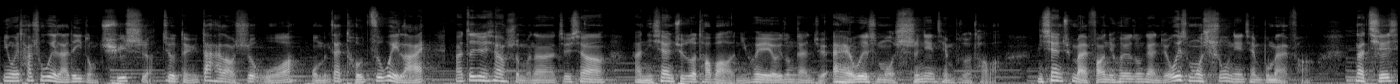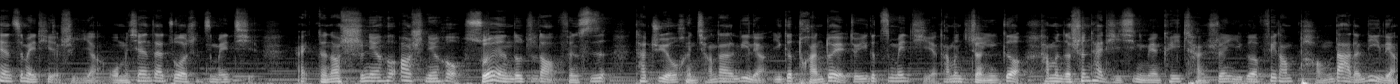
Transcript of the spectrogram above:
因为它是未来的一种趋势。就等于大海老师我我们在投资未来。那这就像什么呢？就像啊，你现在去做淘宝，你会有一种感觉，哎，为什么我十年前不做淘宝？你现在去买房，你会有种感觉，为什么我十五年前不买房？那其实现在自媒体也是一样，我们现在在做的是自媒体。哎，等到十年后、二十年后，所有人都知道粉丝他具有很强大的力量。一个团队就一个自媒体，他们整一个他们的生态体系里面可以产生一个非常庞大的力量。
